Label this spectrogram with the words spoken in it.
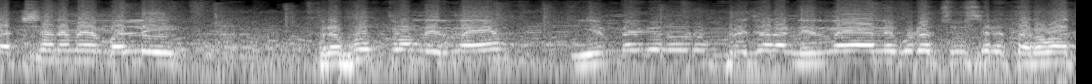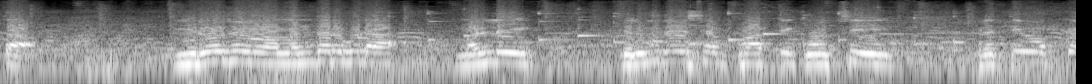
తక్షణమే మళ్ళీ ప్రభుత్వం నిర్ణయం ఎమ్మెగనూరు ప్రజల నిర్ణయాన్ని కూడా చూసిన తర్వాత ఈరోజు వాళ్ళందరూ కూడా మళ్ళీ తెలుగుదేశం పార్టీకి వచ్చి ప్రతి ఒక్క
